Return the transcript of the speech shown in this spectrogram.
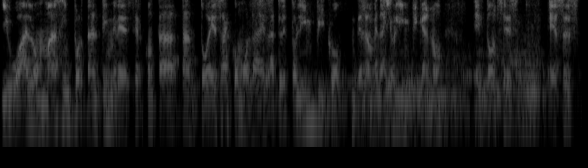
igual o más importante y merece ser contada tanto esa como la del atleta olímpico, de la medalla olímpica, ¿no? Entonces, eso es,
